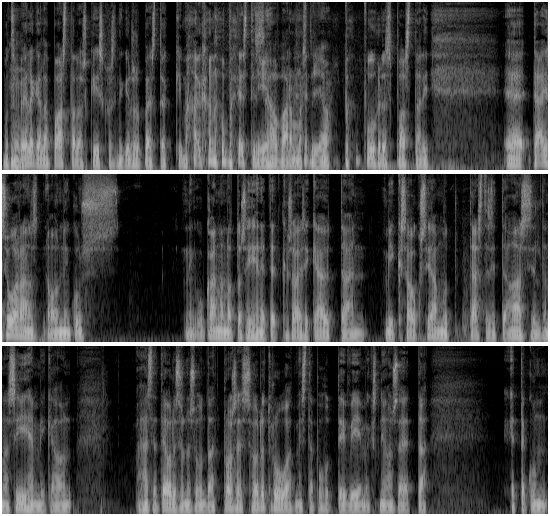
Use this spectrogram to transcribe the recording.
Mutta mm. se pelkällä pastalla, jos kiskosit, niin kyllä rupeaisi tökkimään aika nopeasti. Ihan varmasti, joo. Puhdas pasta. Eli, tämä ei suoraan ole niin kuin, niin kuin kannanotto siihen, että etkö saisi käyttää miksauksia, mutta tästä sitten aasisiltana siihen, mikä on vähän sitä teollisuuden suuntaan, että prosessoidut ruuat, mistä puhuttiin viimeksi, niin on se, että, että kun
